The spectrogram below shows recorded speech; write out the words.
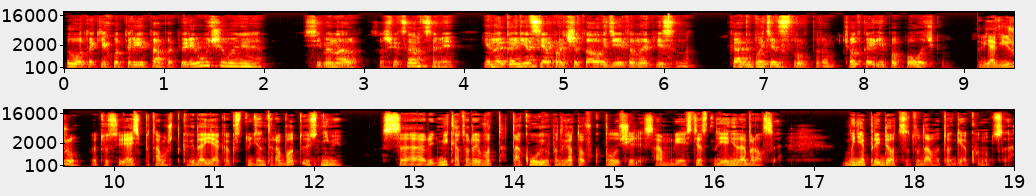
было вот таких вот три этапа. Переучивание, семинар со швейцарцами, и, наконец, я прочитал, где это написано. Как быть инструктором, четко и по полочкам. Я вижу эту связь, потому что когда я как студент работаю с ними, с людьми, которые вот такую подготовку получили. Сам я, естественно, я не добрался. Мне придется туда в итоге окунуться.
